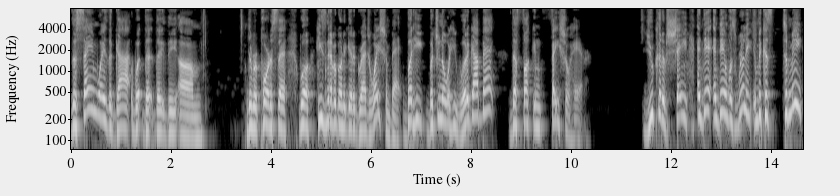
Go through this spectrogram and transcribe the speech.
the same way the guy what the the the um the reporter said, well, he's never going to get a graduation back. But he but you know what he would have got back? The fucking facial hair. You could have shaved and then and then was really because to me,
